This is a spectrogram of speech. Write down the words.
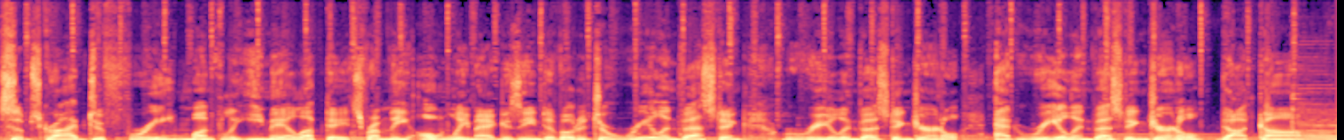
Subscribe to free monthly email updates from the only magazine devoted to real investing, Real Investing Journal, at realinvestingjournal.com.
